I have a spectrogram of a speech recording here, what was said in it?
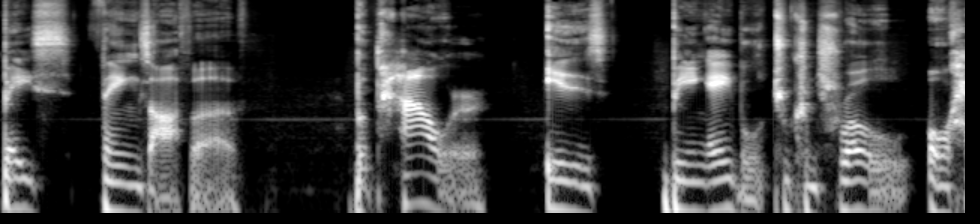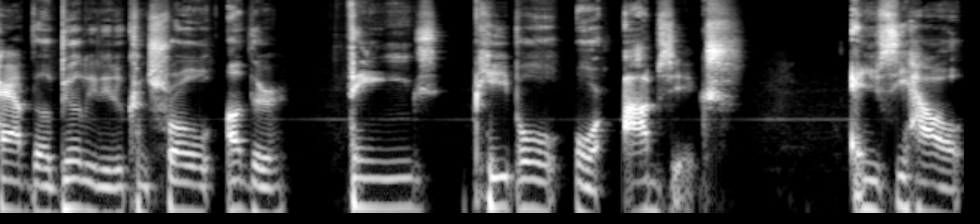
base things off of. But power is being able to control or have the ability to control other things, people, or objects. And you see how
